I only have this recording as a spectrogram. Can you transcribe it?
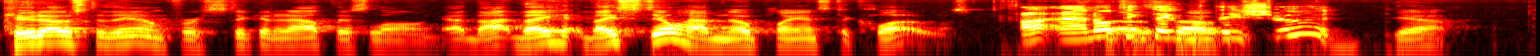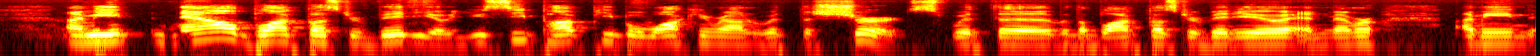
kudos to them for sticking it out this long. Uh, They they still have no plans to close. I, I don't think they So- they should. Yeah, I mean, now Blockbuster Video, you see pop people walking around with the shirts with the with the Blockbuster Video and remember, I mean,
